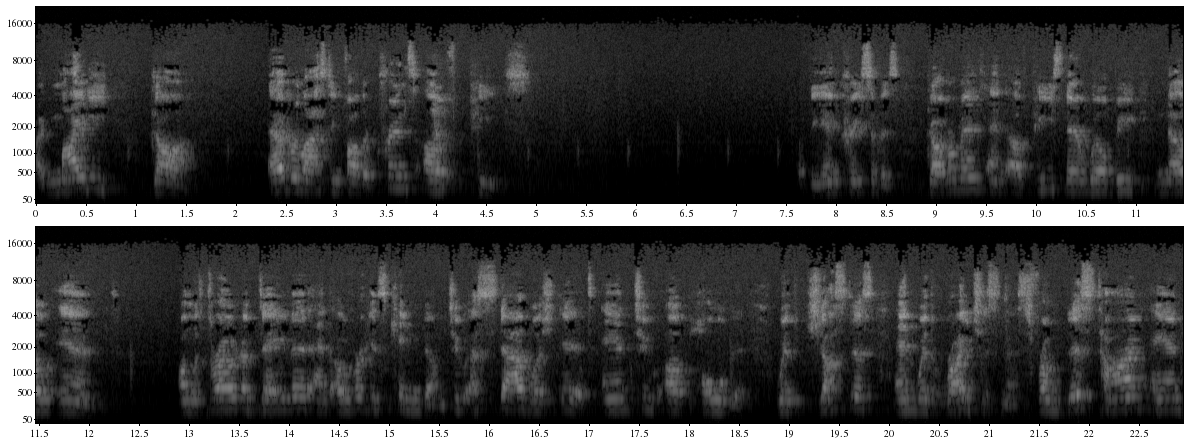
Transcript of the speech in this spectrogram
a mighty God, everlasting Father, Prince of Peace. Of the increase of his government and of peace there will be no end. On the throne of David and over his kingdom, to establish it and to uphold it with justice and with righteousness from this time and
